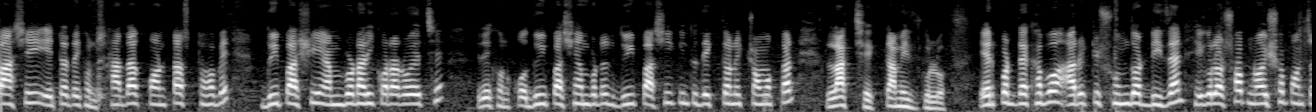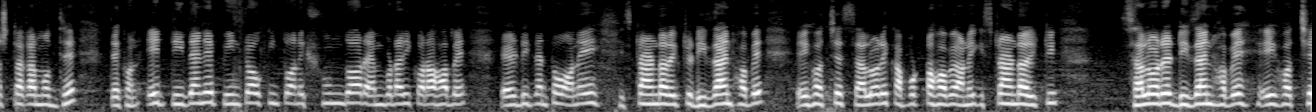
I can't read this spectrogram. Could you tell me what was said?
পাশেই এটা দেখুন, সাদা কন্ট্রাস্ট হবে, দুই পাশেই এমব্রয়ডারি করা রয়েছে। দেখুন দুই পাশে এমব্রয়ডারি দুই পাশেই কিন্তু দেখতে অনেক চমৎকার লাগছে কামিজগুলো। এরপর দেখাবো আর একটি সুন্দর ডিজাইন এগুলো সব নয়শো পঞ্চাশ টাকার মধ্যে। দেখুন, এই ডিজাইনের প্রিন্টটাও কিন্তু অনেক সুন্দর এমব্রয়ডারি করা হবে। এই ডিজাইনটাও অনেক স্ট্যান্ডার্ড একটি ডিজাইন হবে। এই হচ্ছে স্যালোয়ারের কাপড়টা হবে অনেক স্ট্যান্ডার্ড একটি স্যালোয়ারের ডিজাইন হবে। এই হচ্ছে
